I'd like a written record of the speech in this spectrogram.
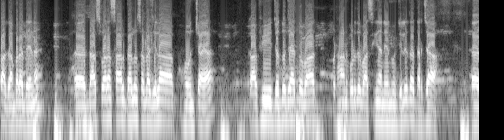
ਭਾਗਾਂ ਭਰਾ ਦਿਨ ਹੈ 10-12 ਸਾਲ ਪਹਿਲਾਂ ਸਾਡਾ ਜ਼ਿਲ੍ਹਾ ਹੋਂਦ ਚ ਆਇਆ। ਕਾਫੀ ਜਦੋਜਹਿਦ ਤੋਂ ਬਾਅਦ ਪਠਾਨਕੋਟ ਦੇ ਵਾਸੀਆਂ ਨੇ ਇਹਨੂੰ ਜ਼ਿਲ੍ਹੇ ਦਾ ਦਰਜਾ ਅ,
